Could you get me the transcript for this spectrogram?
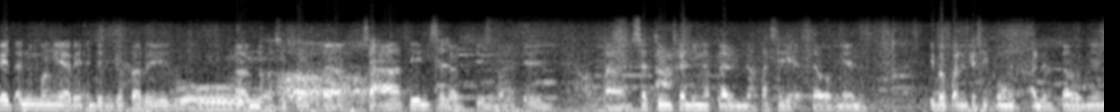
kahit anong mangyari, andyan ka pa rin. Oh. Um, nakasuporta sa akin, sa love team natin. Um, sa team Kalingap lalo na kasi tawag niyan, iba pa rin kasi kung ano, tawag niyan,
